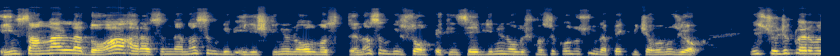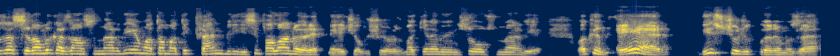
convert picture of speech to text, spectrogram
İnsanlarla doğa arasında nasıl bir ilişkinin olması, nasıl bir sohbetin, sevginin oluşması konusunda pek bir çabamız yok. Biz çocuklarımıza sınavı kazansınlar diye matematik, fen bilgisi falan öğretmeye çalışıyoruz. Makine mühendisi olsunlar diye. Bakın eğer biz çocuklarımıza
